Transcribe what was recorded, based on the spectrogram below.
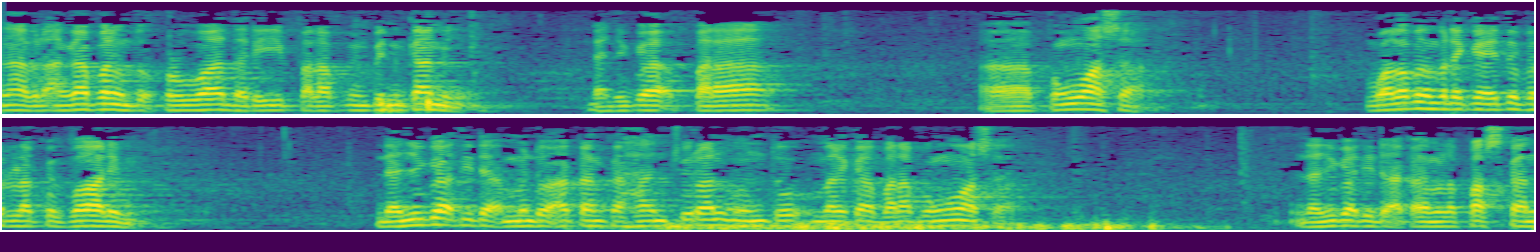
nah, beranggapan untuk keluar dari para pemimpin kami dan juga para uh, penguasa. Walaupun mereka itu berlaku zalim dan juga tidak mendoakan kehancuran untuk mereka para penguasa dan juga tidak akan melepaskan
